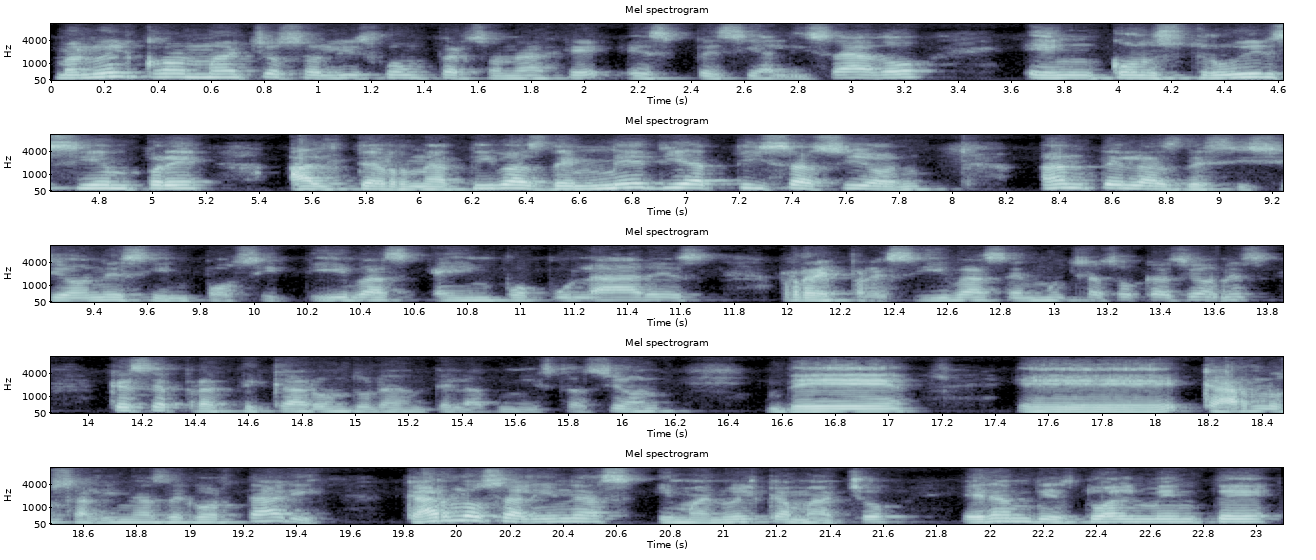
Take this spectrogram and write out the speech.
Manuel Camacho Solís fue un personaje especializado en construir siempre alternativas de mediatización ante las decisiones impositivas e impopulares, represivas en muchas ocasiones, que se practicaron durante la administración de eh, Carlos Salinas de Gortari. Carlos Salinas y Manuel Camacho eran virtualmente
